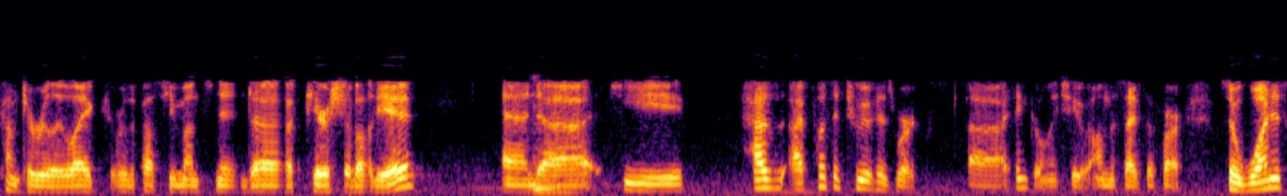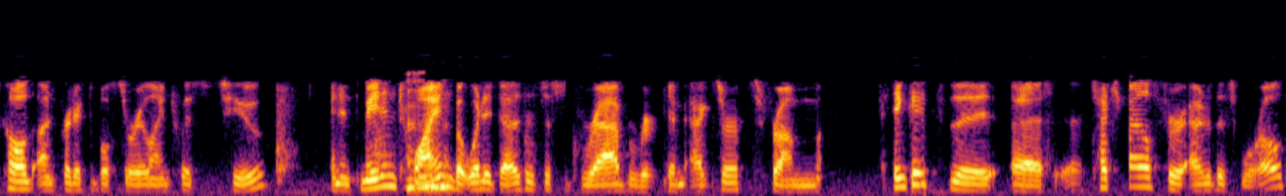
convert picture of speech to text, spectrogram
come to really like over the past few months named uh, Pierre Chevalier and mm-hmm. uh, he has I posted two of his works uh, I think only two on the site so far. So one is called Unpredictable Storyline Twist 2, and it's made in Twine, but what it does is just grab random excerpts from, I think it's the uh, touch file for Out of This World,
